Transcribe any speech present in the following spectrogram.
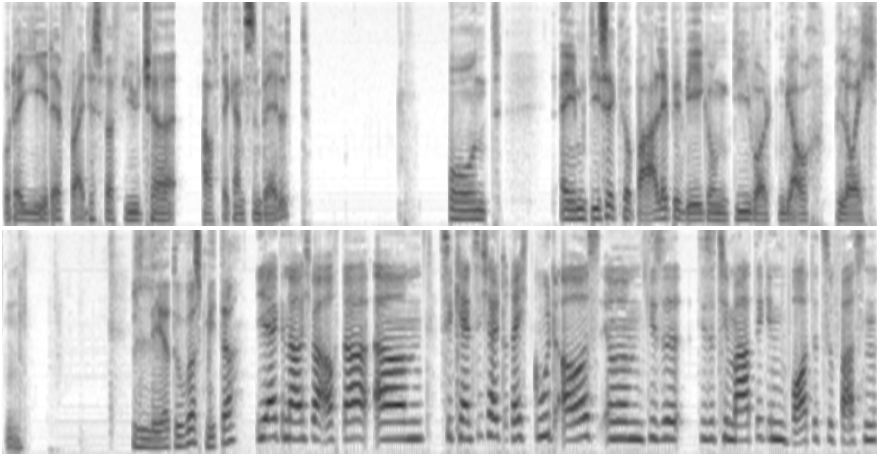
oder jede Fridays for Future auf der ganzen Welt. Und eben diese globale Bewegung, die wollten wir auch beleuchten. Lea, du warst mit da? Ja, genau, ich war auch da. Ähm, sie kennt sich halt recht gut aus, ähm, diese, diese Thematik in Worte zu fassen.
